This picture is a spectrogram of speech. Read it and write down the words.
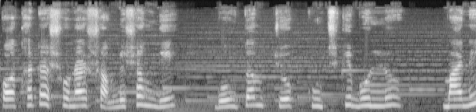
কথাটা শোনার সঙ্গে সঙ্গে গৌতম চোখ কুঁচকে বলল মানে?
